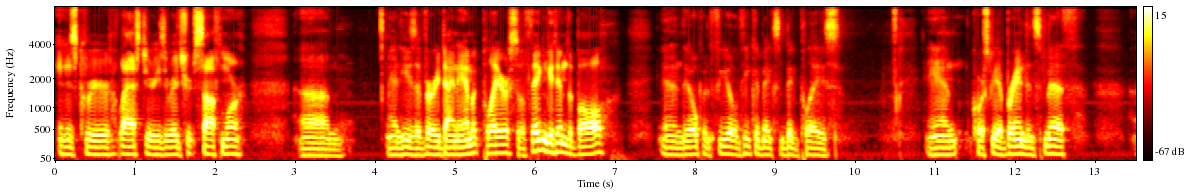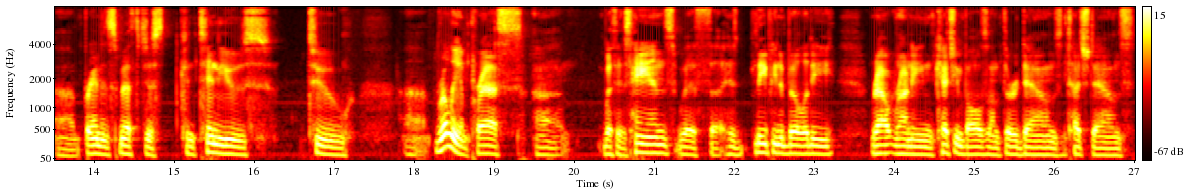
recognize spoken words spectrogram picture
in his career. Last year, he's a redshirt sophomore, um, and he's a very dynamic player. So if they can get him the ball in the open field, he could make some big plays. And of course, we have Brandon Smith. Uh, Brandon Smith just continues to uh, really impress uh, with his hands, with uh, his leaping ability, route running, catching balls on third downs and touchdowns.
